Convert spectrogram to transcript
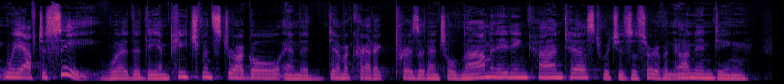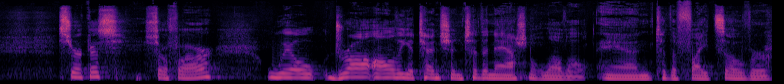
we have to see whether the impeachment struggle and the Democratic presidential nominating contest, which is a sort of an unending circus so far, will draw all the attention to the national level and to the fights over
